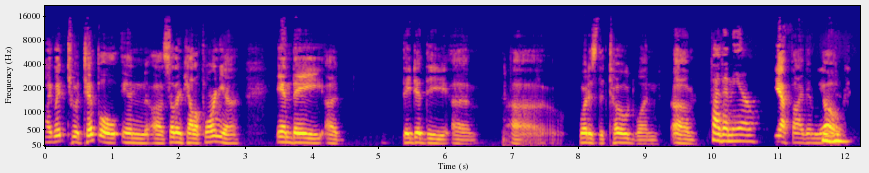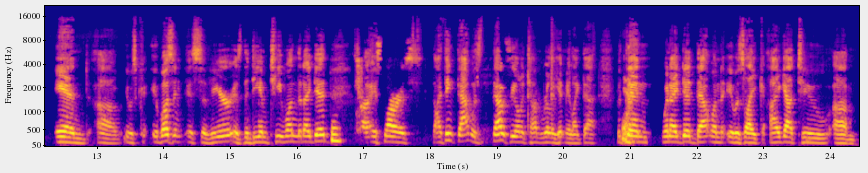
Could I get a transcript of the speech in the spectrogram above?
I went to a temple in uh, Southern California, and they uh, they did the um, uh, what is the toad one? Um, five meo. Yeah, five meo, mm-hmm. and uh, it was it wasn't as severe as the DMT one that I did. Mm-hmm. Uh, as far as I think that was that was the only time it really hit me like that. But yeah. then when I did that one, it was like I got to. Um,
